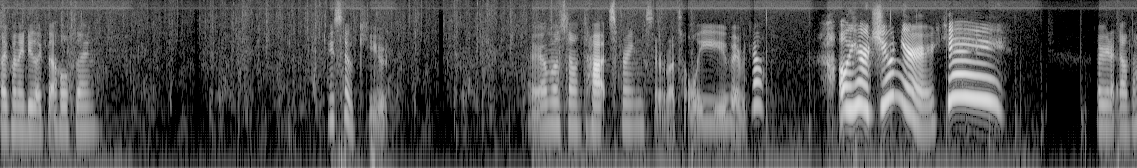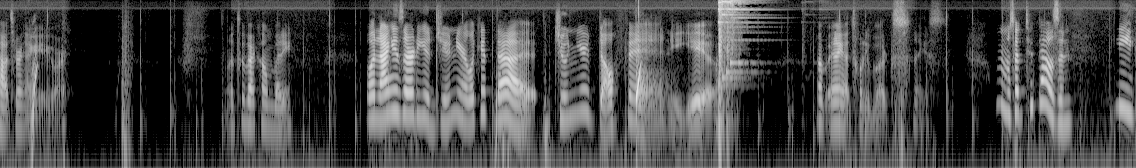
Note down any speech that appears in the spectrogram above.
Like when they do like that whole thing. He's so cute. Alright, almost down to hot springs. So we're about to leave. There we go. Oh, you're a junior! Yay! Oh, you're not down to hot spring? Oh, yeah, you are. Let's go back home, buddy. Well, now he's already a junior. Look at that. Junior dolphin. Yeah. Oh, and I got 20 bucks. Nice. Almost at 2,000. Eee.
